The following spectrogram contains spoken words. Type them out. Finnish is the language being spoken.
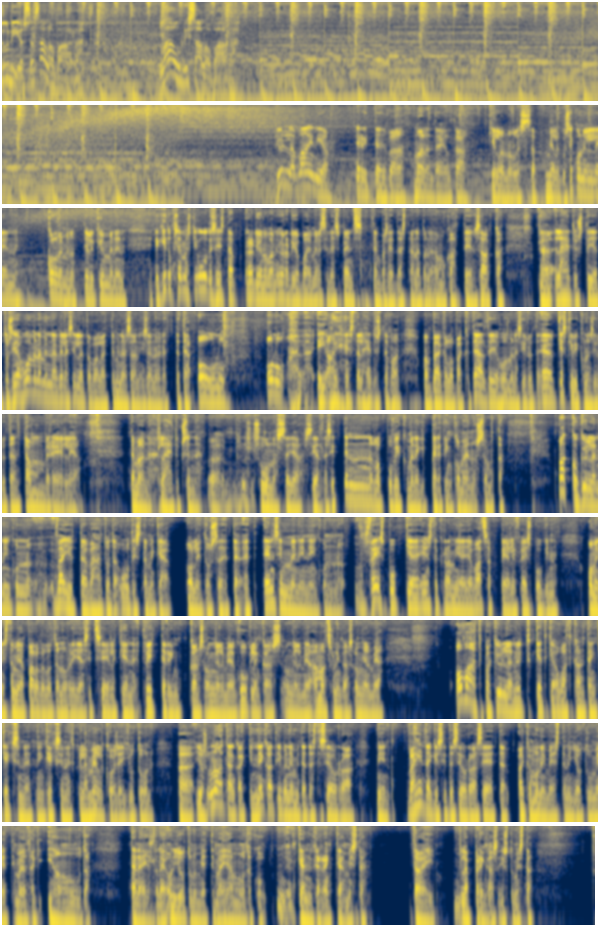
Studiossa Salovaara. Lauri Salovaara. Kyllä vain ja erittäin hyvää maanantai-iltaa kellon ollessa melko sekunnilleen kolme minuuttia yli kymmenen. Ja kiitoksia myöskin uutisista. Radionovan Yöradio by Mercedes-Benz tempasee tästä aina tuonne aamu kahteen saakka ää, lähetystä. Ja tosiaan huomenna mennään vielä sillä tavalla, että minä saan isännöidä tätä Oulu Oulu, ei aiheesta lähetystä, vaan, vaan pääkallopaikka täältä. Ja huomenna siirrytään, äh, keskiviikkona siirrytään Tampereelle ja tämän lähetyksen äh, suunnassa. Ja sieltä sitten loppuviikko meneekin Pertin komennossa. Mutta pakko kyllä niin kuin väijyttää vähän tuota uutista, mikä oli tuossa, että, että ensin meni niin kuin Facebookia, Instagramia ja WhatsAppia, eli Facebookin omistamia palveluita nurin, ja sitten sen jälkeen Twitterin kanssa ongelmia, Googlen kanssa ongelmia, Amazonin kanssa ongelmia. Ovatpa kyllä nyt, ketkä ovatkaan tämän keksineet, niin keksineet kyllä melkoisen jutun. Ää, jos unohdetaan kaikki negatiivinen, mitä tästä seuraa, niin vähintäänkin sitä seuraa se, että aika moni meistä niin joutuu miettimään jotakin ihan muuta tänä iltana. Ja on joutunut miettimään ihan muuta kuin kännykän ränkkäämistä tai läppärin kanssa istumista.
